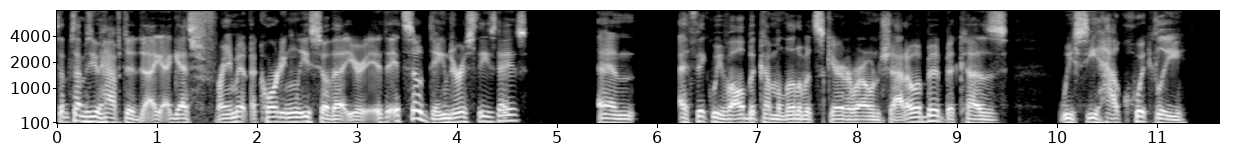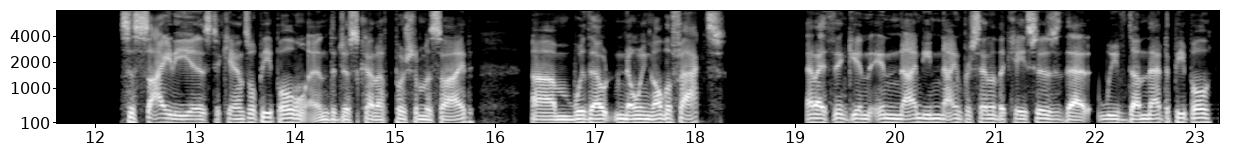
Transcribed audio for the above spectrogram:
sometimes you have to, I, I guess, frame it accordingly so that you're. It, it's so dangerous these days, and I think we've all become a little bit scared of our own shadow a bit because we see how quickly society is to cancel people and to just kind of push them aside um, without knowing all the facts. And I think in, in 99% of the cases that we've done that to people,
